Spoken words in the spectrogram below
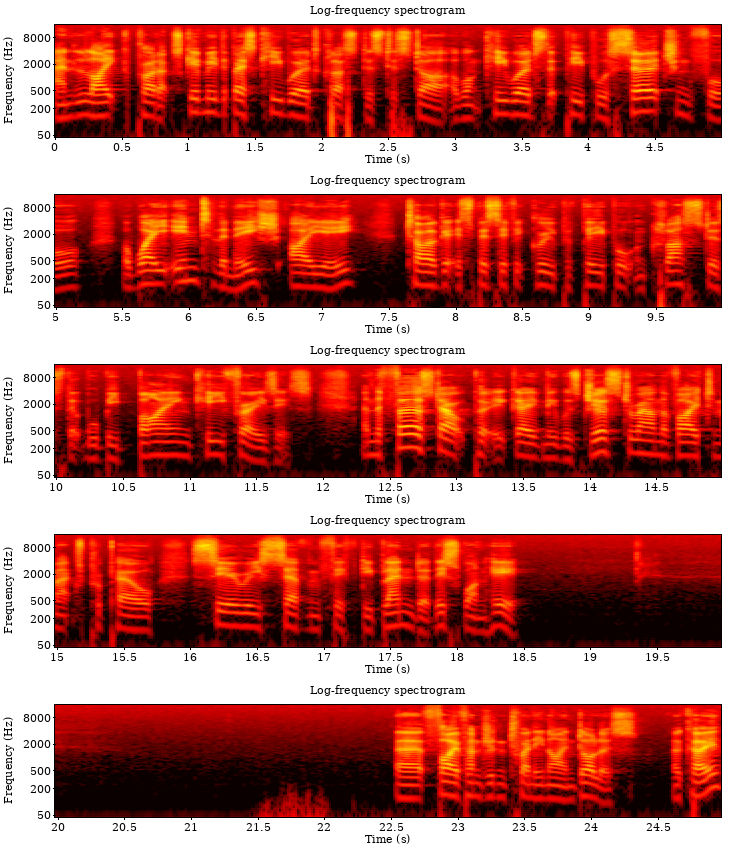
and like products. Give me the best keyword clusters to start. I want keywords that people are searching for, a way into the niche, i.e., target a specific group of people and clusters that will be buying key phrases. And the first output it gave me was just around the Vitamix Propel Series 750 blender, this one here. Uh, $529. Okay?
